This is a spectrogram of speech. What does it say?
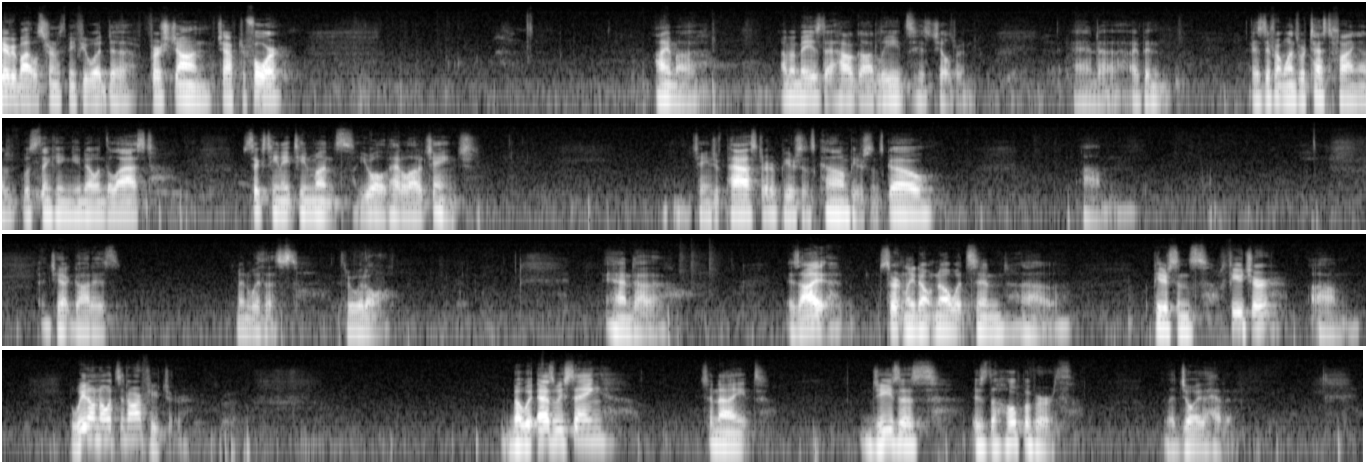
you have your Bibles, turn with me, if you would, to 1 John chapter 4. I'm, uh, I'm amazed at how God leads his children. And uh, I've been, as different ones were testifying, I was thinking, you know, in the last 16, 18 months, you all have had a lot of change. Change of pastor, Peterson's come, Peterson's go. Um, and yet, God has been with us through it all. And uh, as I certainly don't know what's in uh, Peterson's future, um, but we don't know what's in our future. But we, as we sang tonight, Jesus is the hope of earth and the joy of heaven.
